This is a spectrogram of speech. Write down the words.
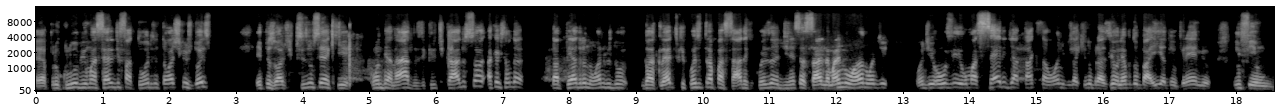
é, para o clube e uma série de fatores. Então, acho que os dois episódios que precisam ser aqui condenados e criticados são a questão da, da pedra no ônibus do, do Atlético, que coisa ultrapassada, que coisa desnecessária, ainda mais no ano onde, onde houve uma série de ataques a ônibus aqui no Brasil. Eu lembro do Bahia, do Grêmio, enfim,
